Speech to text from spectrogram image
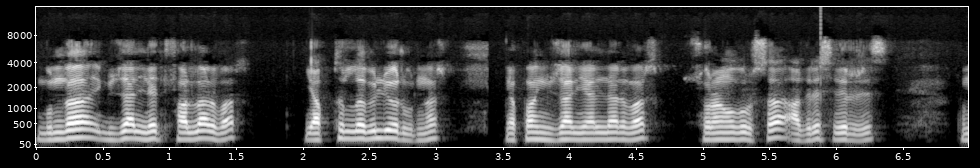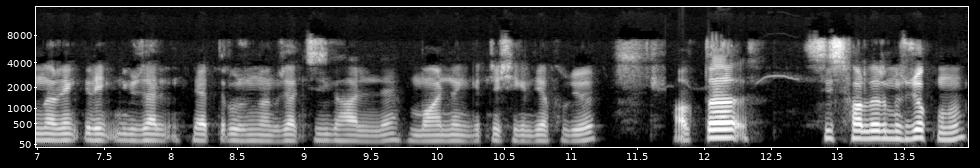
bunda güzel led farlar var. Yaptırılabiliyor bunlar. Yapan güzel yerler var. Soran olursa adres veririz. Bunlar renkli renkli güzel ledler uzunlar güzel çizgi halinde muayeneden geçecek şekilde yapılıyor. Altta sis farlarımız yok bunun.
